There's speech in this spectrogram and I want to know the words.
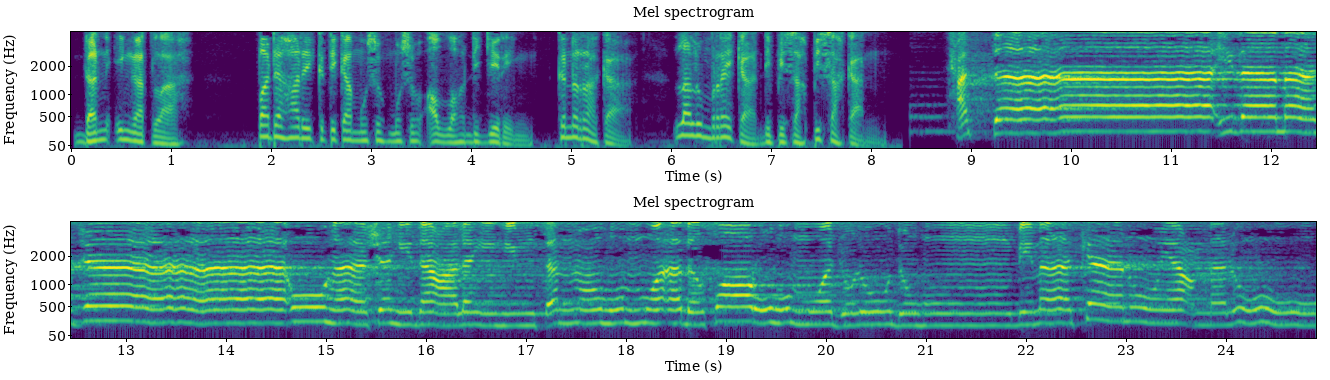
Dan ingatlah, pada hari ketika musuh-musuh Allah digiring ke neraka, lalu mereka dipisah-pisahkan. حتى إذا ما جاءوها شهد عليهم سمعهم وأبصارهم وجلودهم بما كانوا يعملون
